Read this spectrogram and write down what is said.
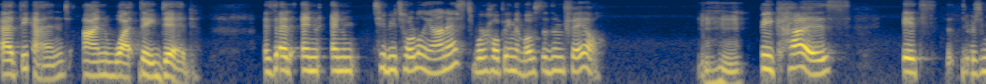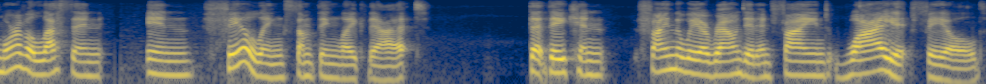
at the end on what they did. I said, and and to be totally honest, we're hoping that most of them fail mm-hmm. because it's there's more of a lesson in failing something like that that they can find the way around it and find why it failed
